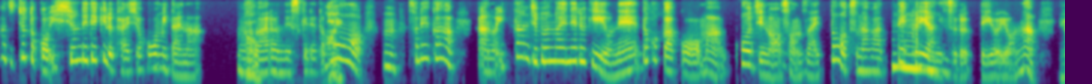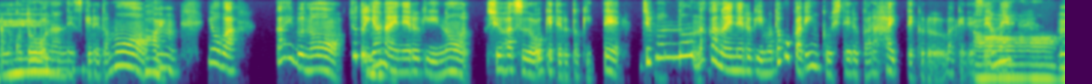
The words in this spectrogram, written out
まずちょっとこう一瞬でできる対処法みたいなものがあるんですけれども、うん、それが、あの、一旦自分のエネルギーをね、どこかこう、まあ、工事の存在とつながってクリアにするっていうような、あの、ことなんですけれども、はい。うん、要は、外部のちょっと嫌なエネルギーの周波数を受けてる時って、自分の中のエネルギーもどこかリンクしてるから入ってくるわけですよね。う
